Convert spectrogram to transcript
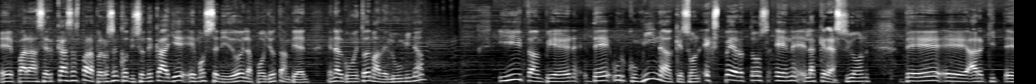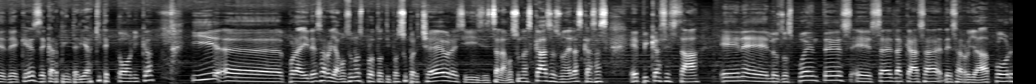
eh, para hacer casas para perros en condición de calle hemos tenido el apoyo también en algún momento de Madelumina y también de Urcumina, que son expertos en la creación de, eh, eh, de, ¿qué es? de carpintería arquitectónica. Y eh, por ahí desarrollamos unos prototipos súper chéveres y instalamos unas casas. Una de las casas épicas está en eh, Los Dos Puentes. Esa es la casa desarrollada por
